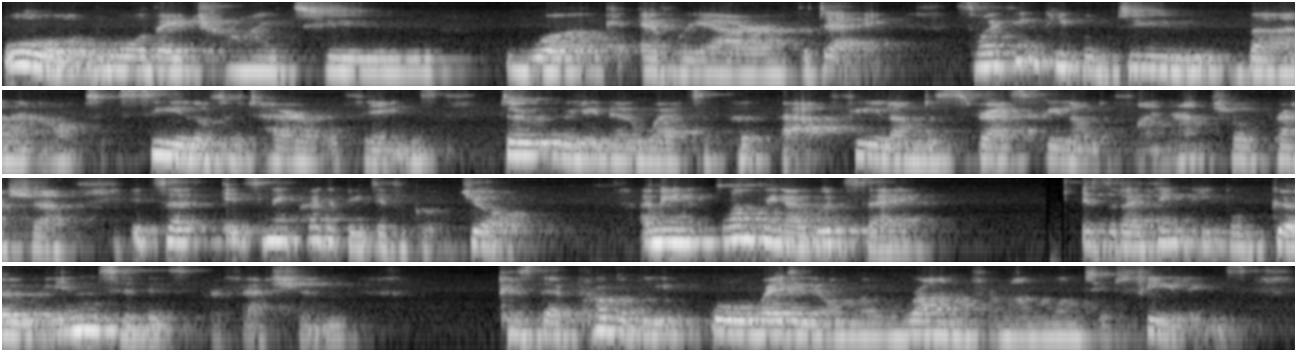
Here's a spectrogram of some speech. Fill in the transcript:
or the more they try to work every hour of the day. So I think people do burn out, see a lot of terrible things, don't really know where to put that, feel under stress, feel under financial pressure. It's a it's an incredibly difficult job. I mean, one thing I would say is that I think people go into this profession because they're probably already on the run from unwanted feelings.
